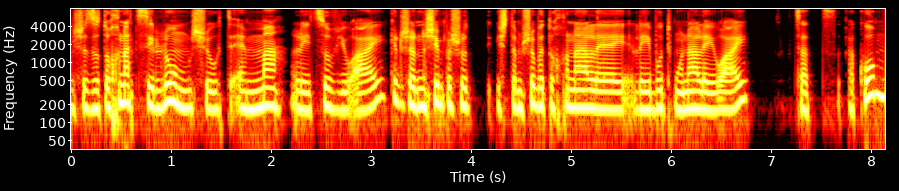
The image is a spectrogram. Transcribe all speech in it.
שזו תוכנת צילום שהותאמה לעיצוב UI, כאילו שאנשים פשוט השתמשו בתוכנה לעיבוד תמונה ל-UI, קצת עקום.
